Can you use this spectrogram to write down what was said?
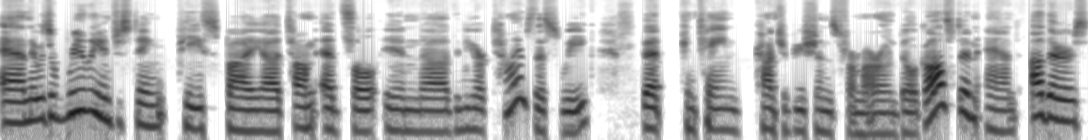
And there was a really interesting piece by uh, Tom Edsall in uh, the New York Times this week that contained contributions from our own Bill Galston and others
